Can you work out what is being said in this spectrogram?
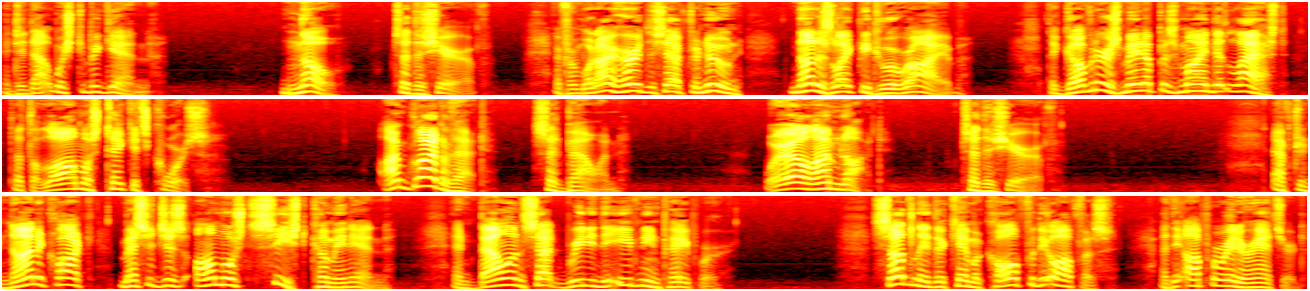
and did not wish to begin. No, said the sheriff, and from what I heard this afternoon, none is likely to arrive. The governor has made up his mind at last that the law must take its course. I'm glad of that, said Bowen. Well, I'm not, said the sheriff. After nine o'clock, messages almost ceased coming in, and Bowen sat reading the evening paper. Suddenly there came a call for the office, and the operator answered.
